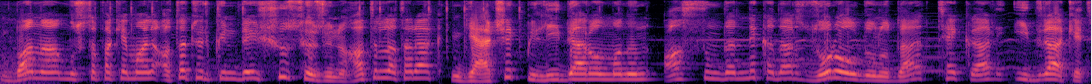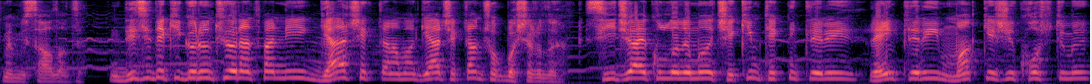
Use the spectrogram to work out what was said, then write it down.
bana Mustafa Kemal Atatürk'ün de şu sözünü hatırlatarak gerçek bir lider olmanın aslında ne kadar zor olduğunu da tekrar idrak etmemi sağladı. Dizideki görüntü yönetmenliği gerçekten ama gerçekten çok başarılı. CGI kullanımı, çekim teknikleri, renkleri, makyajı, kostümü,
